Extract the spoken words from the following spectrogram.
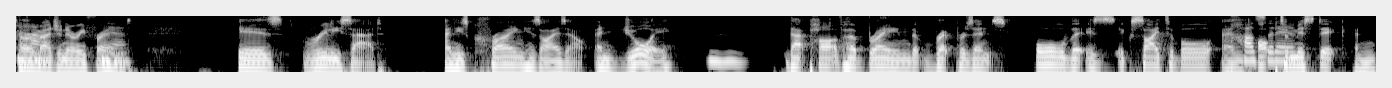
her Uh-huh. imaginary friend, is really sad and he's crying his eyes out. And Joy, Mhm. that part of her brain that represents all that is excitable and Positive. optimistic and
